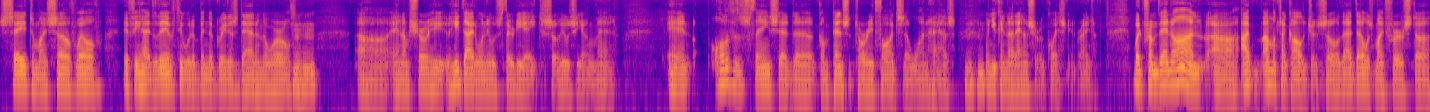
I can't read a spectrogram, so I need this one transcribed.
say to myself, "Well, if he had lived, he would have been the greatest dad in the world." Mm-hmm uh, and I'm sure he he died when he was 38, so he was a young man. And all of those things that uh, compensatory thoughts that one has mm-hmm. when you cannot answer a question, right? But from then on, uh, I, am a psychologist, so that that was my first uh,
